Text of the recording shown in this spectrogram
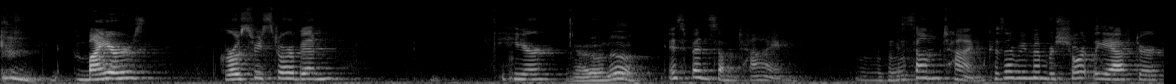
Meijer grocery store been here? I don't know. It's been some time. Some time, because I remember shortly after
